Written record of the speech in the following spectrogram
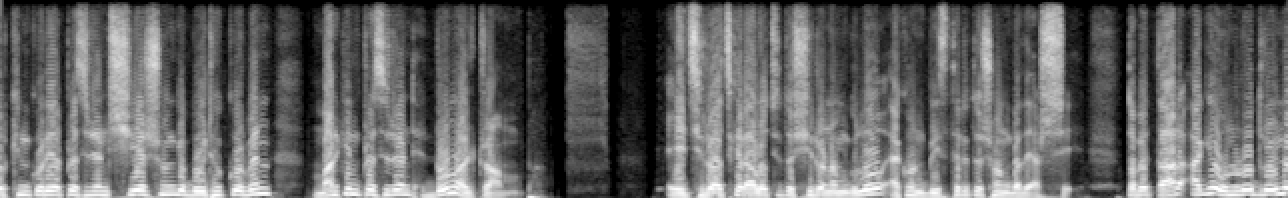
দক্ষিণ কোরিয়ার প্রেসিডেন্ট শিয়ের সঙ্গে বৈঠক করবেন মার্কিন প্রেসিডেন্ট ডোনাল্ড ট্রাম্প। এই ছিল আজকের আলোচিত শিরোনামগুলো, এখন বিস্তারিত সংবাদে আসছে। তবে তার আগে অনুরোধ রইল,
